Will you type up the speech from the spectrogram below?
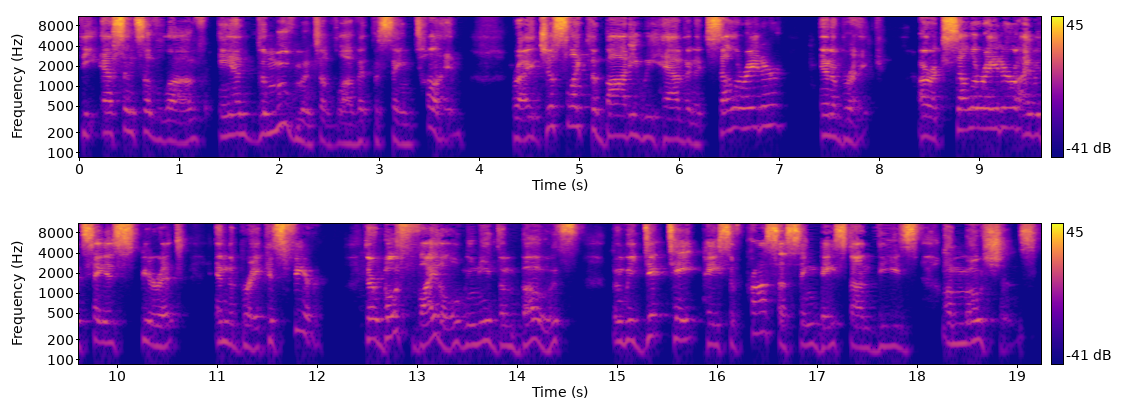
the essence of love and the movement of love at the same time, right? Just like the body, we have an accelerator and a brake. Our accelerator, I would say, is spirit, and the brake is fear. They're both vital. We need them both when we dictate pace of processing based on these emotions.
